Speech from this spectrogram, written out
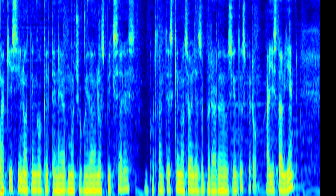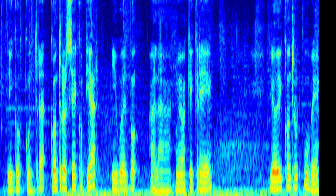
Aquí sí no tengo que tener mucho cuidado en los píxeles. Importante es que no se vaya a superar de 200, pero ahí está bien. Digo control C, copiar y vuelvo a la nueva que creé. Le doy control V.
